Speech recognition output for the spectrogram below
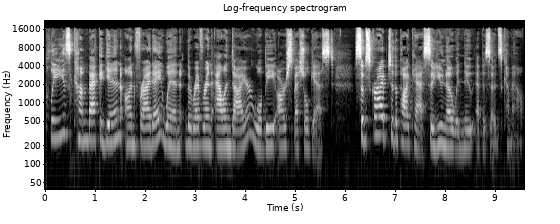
Please come back again on Friday when the Reverend Alan Dyer will be our special guest. Subscribe to the podcast so you know when new episodes come out.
